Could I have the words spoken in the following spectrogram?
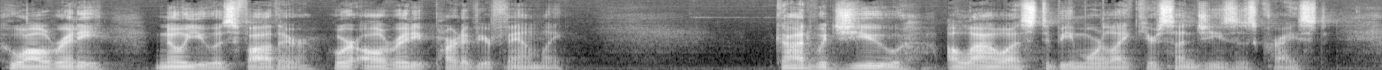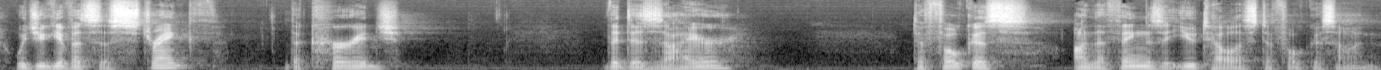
who already know you as Father, who are already part of your family, God, would you allow us to be more like your Son, Jesus Christ? Would you give us the strength, the courage, the desire to focus on the things that you tell us to focus on,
